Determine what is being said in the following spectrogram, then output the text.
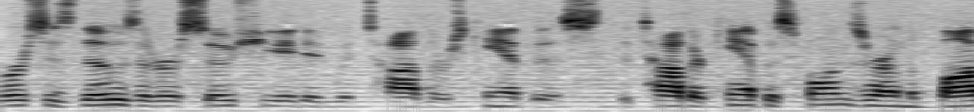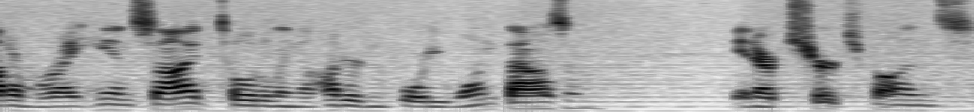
versus those that are associated with Toddler's Campus. The Toddler Campus funds are on the bottom right hand side, totaling 141,000, and our church funds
